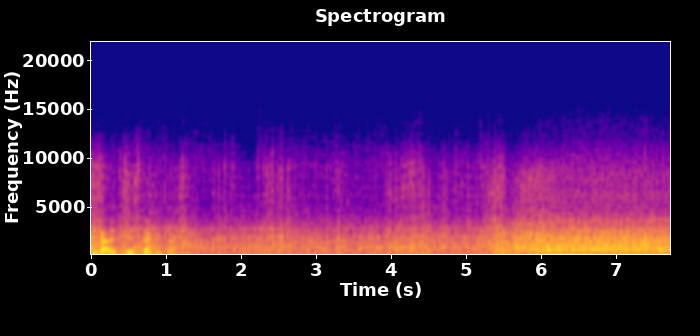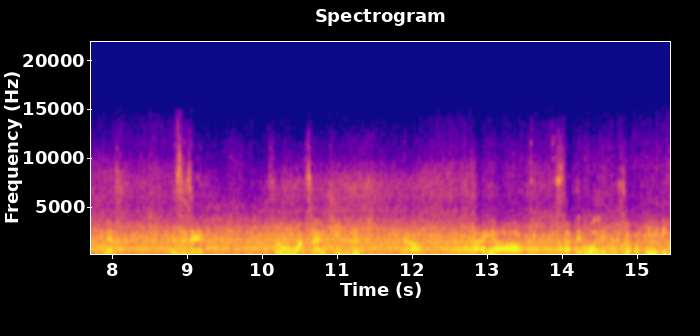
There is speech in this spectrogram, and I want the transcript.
300 degrees temperature. Yes, this is it. So once I achieve this, you know, I uh, started welding in 7018.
